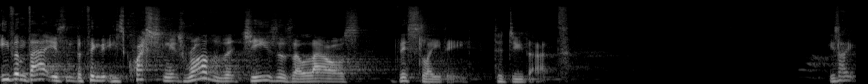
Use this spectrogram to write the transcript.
even that isn't the thing that he's questioning. It's rather that Jesus allows this lady to do that. He's like,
